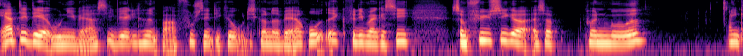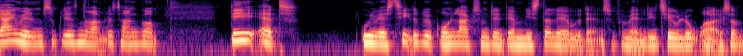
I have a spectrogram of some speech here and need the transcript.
er det der univers i virkeligheden bare fuldstændig kaotisk og noget værre rod, ikke? Fordi man kan sige, som fysiker, altså på en måde, en gang imellem, så bliver jeg sådan ramt af tanke om, det at universitetet blev grundlagt som den der mesterlæreruddannelse for mandlige teologer, altså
